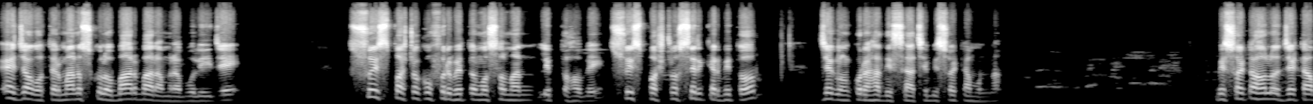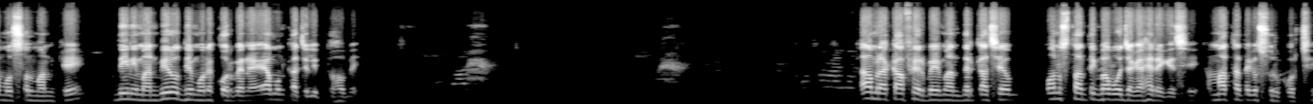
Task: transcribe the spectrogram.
এই জগতের মানুষগুলো বারবার আমরা বলি যে সুস্পষ্ট কুফুর ভিতর মুসলমান লিপ্ত হবে, সুস্পষ্ট সিরকের ভিতর যেগুলো করে হাদিসে আছে, বিষয়টা এমন না। বিষয়টা হলো যেটা মুসলমানকে দিন ইমান বিরোধী মনে করবে না, এমন কাজে লিপ্ত হবে। আমরা কাফের, বেঈমানদের কাছে অনস্তান্ত্রিক ভাবে ওই জায়গায় হেরে গেছি, মাথা থেকে শুরু করছি।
